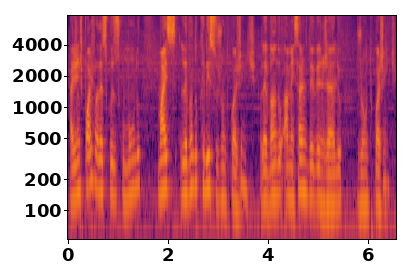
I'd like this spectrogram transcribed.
A gente pode falar dessas coisas com o mundo, mas levando Cristo junto com a gente, levando a mensagem do evangelho junto com a gente.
